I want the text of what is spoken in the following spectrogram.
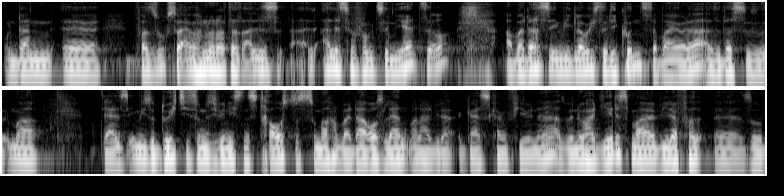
Und dann äh, versuchst du einfach nur noch, dass alles, alles so funktioniert. So. Aber das ist irgendwie, glaube ich, so die Kunst dabei, oder? Also, dass du so immer ja, es irgendwie so durchziehst und sich wenigstens traust, das zu machen, weil daraus lernt man halt wieder geisteskrank viel. Ne? Also wenn du halt jedes Mal wieder äh, so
